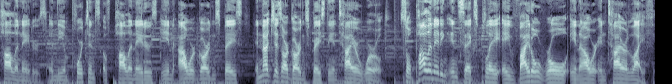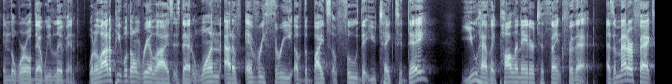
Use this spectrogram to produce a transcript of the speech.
pollinators and the importance of pollinators in our garden space, and not just our garden space, the entire world. So, pollinating insects play a vital role in our entire life in the world that we live in. What a lot of people don't realize is that one out of every three of the bites of food that you take today, you have a pollinator to thank for that. As a matter of fact,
